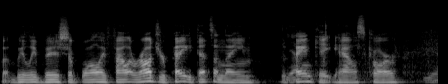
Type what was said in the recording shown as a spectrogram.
But Billy Bishop, Wally Fowler, Roger Pate, that's a name. The Yep. Pancake House car. Yeah.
